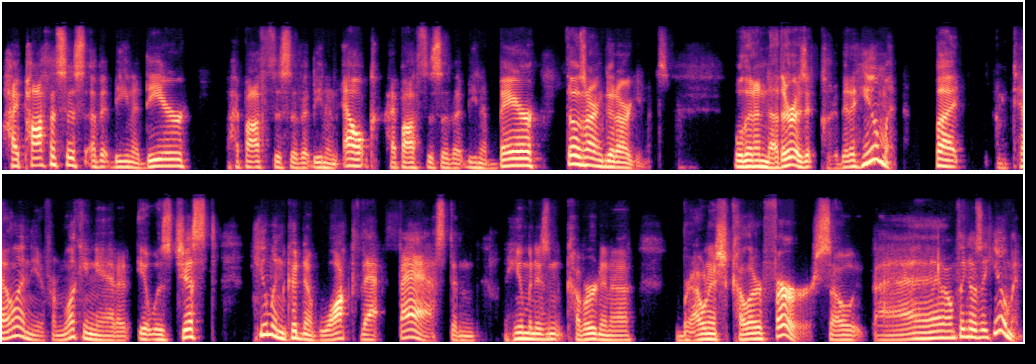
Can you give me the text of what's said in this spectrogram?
hypothesis of it being a deer, hypothesis of it being an elk, hypothesis of it being a bear, those aren't good arguments. Well, then another is it could have been a human. But I'm telling you, from looking at it, it was just human couldn't have walked that fast, and a human isn't covered in a brownish color fur. So I don't think it was a human.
